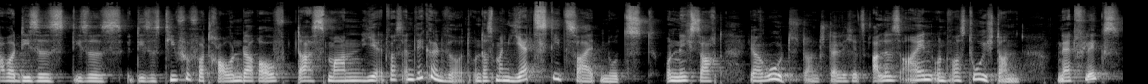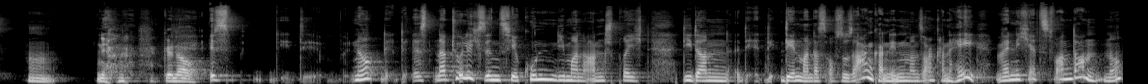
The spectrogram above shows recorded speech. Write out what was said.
aber dieses, dieses, dieses tiefe Vertrauen darauf, dass man hier etwas entwickeln wird und dass man jetzt die Zeit nutzt und nicht sagt, ja gut, dann stelle ich jetzt alles ein und was tue ich dann? Netflix? Hm. Ja, genau. Ist, ne, ist, natürlich sind es hier Kunden, die man anspricht, die dann, denen man das auch so sagen kann, denen man sagen kann, hey, wenn nicht jetzt, wann dann? Ne?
